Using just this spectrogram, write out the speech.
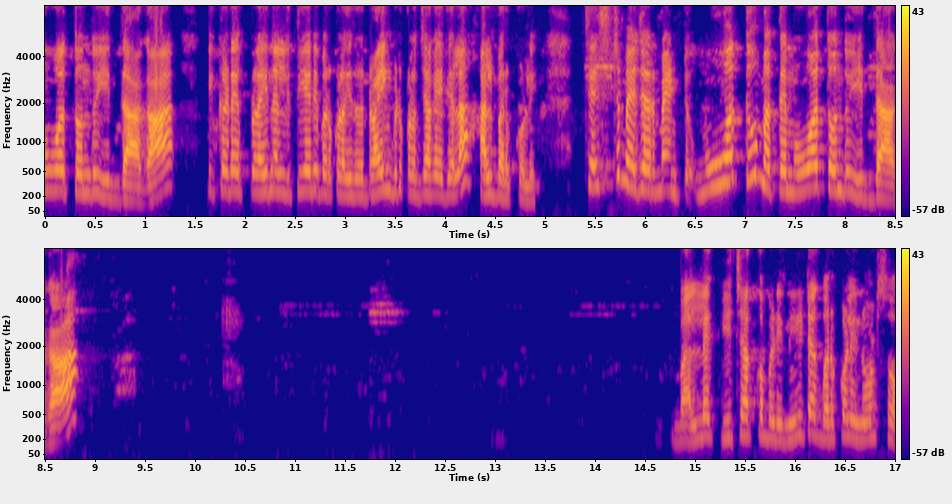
ಮೂವತ್ತೊಂದು ಇದ್ದಾಗ ಈ ಕಡೆ ಪ್ಲೈನಲ್ಲಿ ಥಿಯರಿ ಬರ್ಕೊಳ್ಳಿ, ಇದು ಡ್ರಾಯಿಂಗ್ ಬಿಡ್ಕೊಳ್ಳೋ ಜಾಗ ಇದೆಯಲ್ಲ, ಅಲ್ಲಿ ಬರ್ಕೊಳ್ಳಿ. ಚೆಸ್ಟ್ ಮೆಜರ್ಮೆಂಟ್ ಮೂವತ್ತು ಮತ್ತೆ ಮೂವತ್ತೊಂದು ಇದ್ದಾಗ ಬಲ್ಲೆ ಕೀಚಾಕೋಬೇಡಿ ನೀಟಾಗಿ ಬರ್ಕೊಳ್ಳಿ ನೋಟ್ಸು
